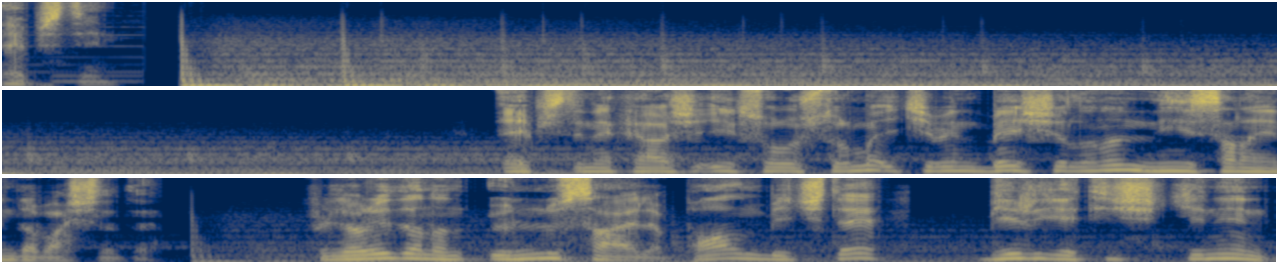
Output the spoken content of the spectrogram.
Epstein. Epstein'e karşı ilk soruşturma 2005 yılının Nisan ayında başladı. Florida'nın ünlü sahili Palm Beach'te bir yetişkinin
